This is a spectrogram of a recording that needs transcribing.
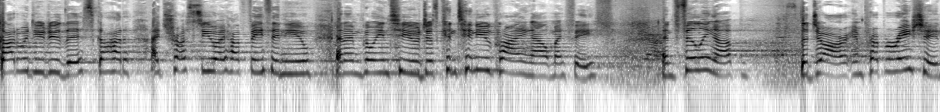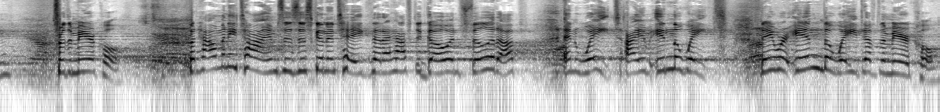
God, would you do this? God, I trust you. I have faith in you. And I'm going to just continue crying out my faith and filling up the jar in preparation for the miracle. But how many times is this going to take that I have to go and fill it up and wait? I am in the wait. They were in the wait of the miracle.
